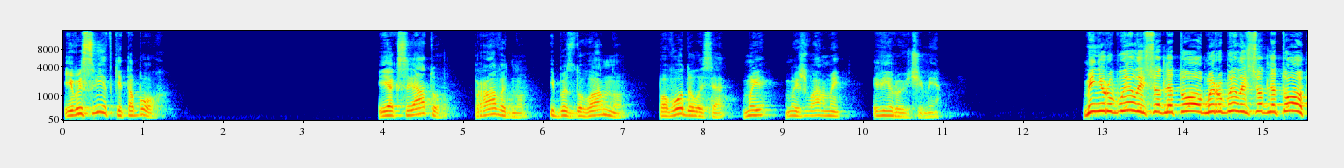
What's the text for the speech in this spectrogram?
І ви свідки та Бог. І як свято, праведно і бездоганно поводилися ми між вами віруючими. Ми не робили все для того, ми робили все для того,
